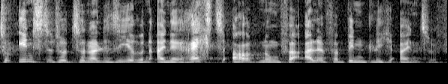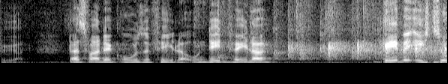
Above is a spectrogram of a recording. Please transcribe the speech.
zu institutionalisieren, eine Rechtsordnung für alle verbindlich einzuführen. Das war der große Fehler. Und den Fehler gebe ich zu.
